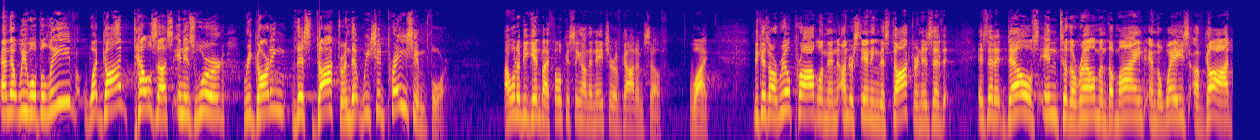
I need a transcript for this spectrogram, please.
and that we will believe what God tells us in His Word regarding this doctrine that we should praise Him for. I want to begin by focusing on the nature of God Himself. Why? Because our real problem in understanding this doctrine is that, is that it delves into the realm and the mind and the ways of God,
